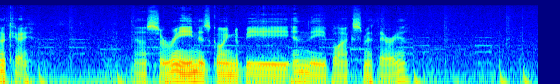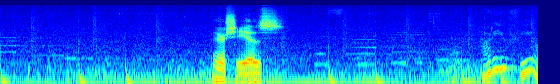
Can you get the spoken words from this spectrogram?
Okay. Now Sorine is going to be in the blacksmith area. There she is. How do you feel?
